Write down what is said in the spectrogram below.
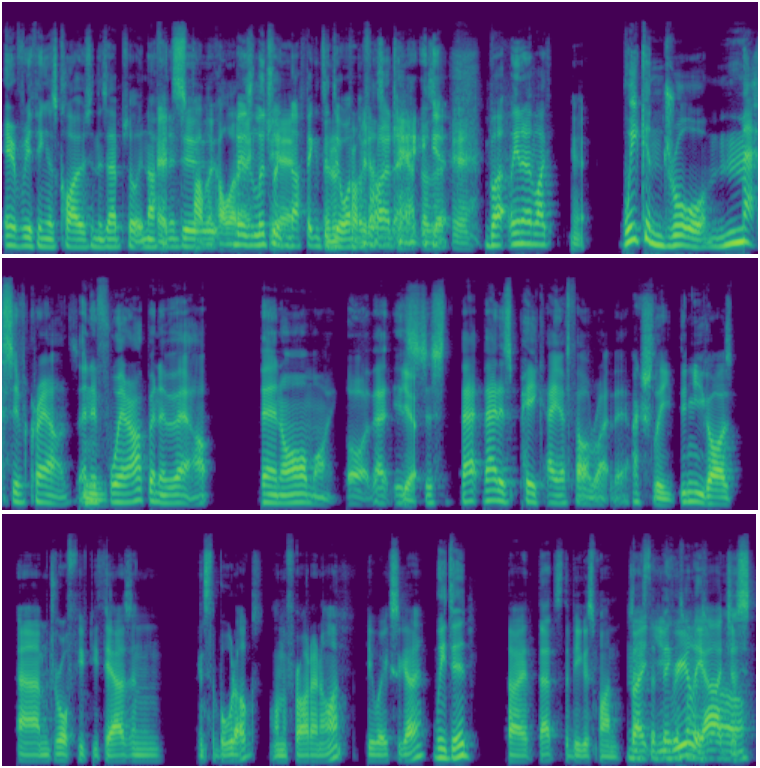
everything is closed and there's absolutely nothing it's to do. public holiday. There's literally Yeah. nothing to it do on the Friday. count? Yeah. But, you know, like, Yeah. we can draw massive crowds. And Mm. if we're up and about, then oh my God, that is Yeah. just, that that is peak AFL right there. Actually, didn't you guys um, draw 50,000 against the Bulldogs on the Friday night a few weeks ago? We did. So that's the biggest one. That's so the you really are well. just,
